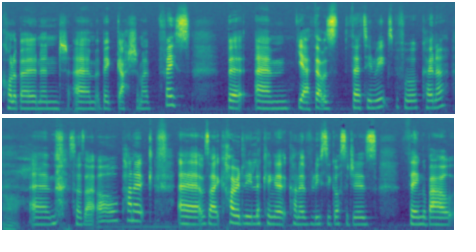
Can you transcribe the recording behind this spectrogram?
collarbone and um, a big gash in my face. But um, yeah, that was 13 weeks before Kona. Oh. Um, so I was like, oh, panic. Uh, I was like hurriedly looking at kind of Lucy Gossage's thing about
